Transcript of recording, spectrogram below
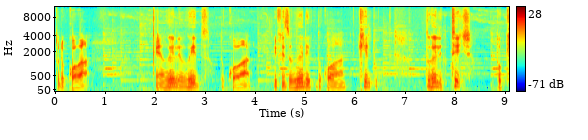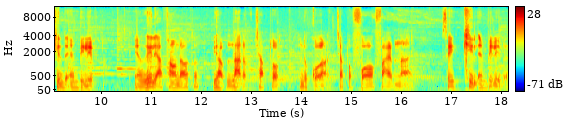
to the Quran and really read the Quran. If it's really the Quran, kill to, to really teach to kill the unbeliever. And really I found out uh, we have a lot of chapters in the Quran, chapter 4, 5, 9, say kill unbeliever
